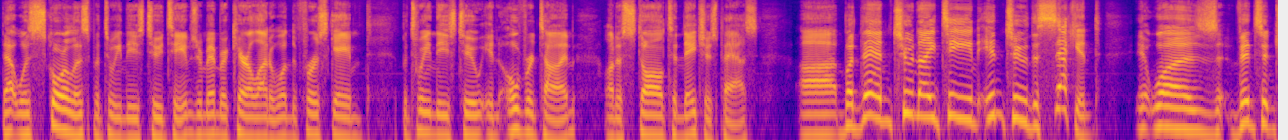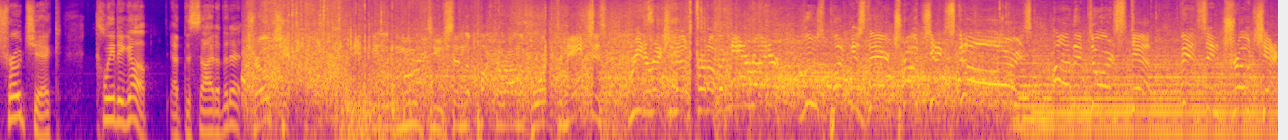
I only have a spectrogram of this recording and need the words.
that was scoreless between these two teams. Remember, Carolina won the first game between these two in overtime on a Staal to Nature's pass. Uh, but then 219 into the second, it was Vincent Trocheck cleaning up at the side of the net. Nifty little move to send the puck around the board. Tenacious redirection out front of a Niederreiter. Loose puck is there. Trocheck scores on the doorstep. Vincent Trocheck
